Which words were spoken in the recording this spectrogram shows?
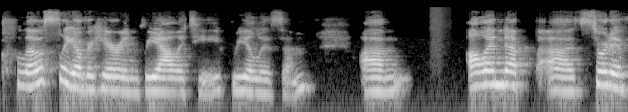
closely over here in reality, realism, um, I'll end up uh, sort of,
